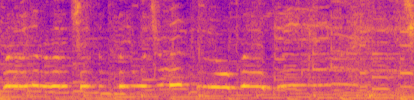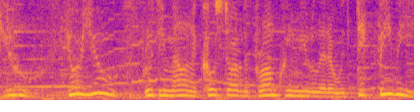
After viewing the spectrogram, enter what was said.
Brad, I never got a chance to tell you what you meant to me. Oh, Brad, please! It's you. You're you. Ruthie Mellon, a co-star of the Prom Queen Mutilator with Dick Beebe.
